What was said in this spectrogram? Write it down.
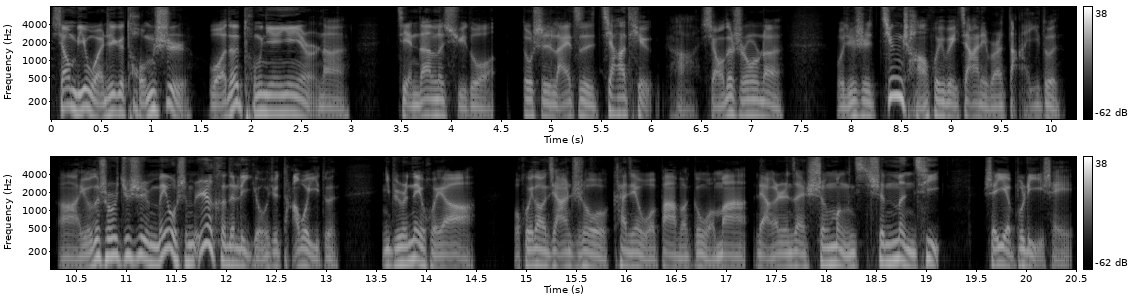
相比我这个同事，我的童年阴影呢，简单了许多，都是来自家庭啊。小的时候呢，我就是经常会被家里边打一顿啊，有的时候就是没有什么任何的理由就打我一顿。你比如那回啊，我回到家之后，看见我爸爸跟我妈两个人在生闷生闷气，谁也不理谁。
